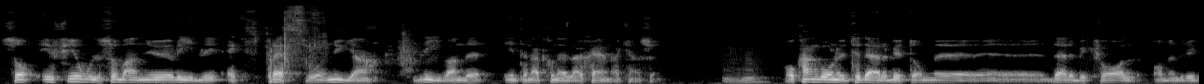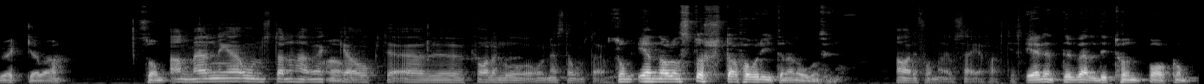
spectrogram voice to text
Så i fjol så vann ju Ridley Express, vår nya blivande internationella stjärna kanske. Mm. Och han går nu till derbyt om eh, derbykval om en dryg vecka va. Som, Anmälningar onsdag den här veckan och det är eh, kvalen går nästa onsdag. som en av de största favoriterna någonsin. Ja, det får man nog säga faktiskt. Är det inte väldigt tunt bakom?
